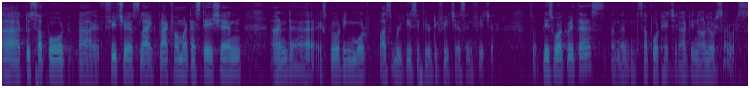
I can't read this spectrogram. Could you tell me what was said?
uh, to support uh, features like platform attestation and uh, exploring more possibility security features in future. So please work with us and then support HROT in all your servers.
